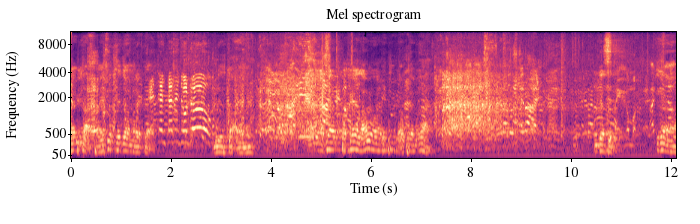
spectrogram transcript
Tapi tak apa, itu kerja mereka. Ejen cari jodoh. Boleh buka ya. Saya pakai lawa pun tak pakai berat. Terima kasih. Sudah.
